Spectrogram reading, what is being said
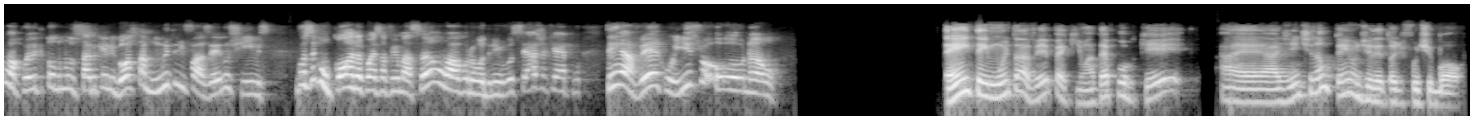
uma coisa que todo mundo sabe que ele gosta muito de fazer nos times. Você concorda com essa afirmação, Álvaro Rodrigo? Você acha que é, tem a ver com isso ou não? Tem, tem muito a ver, Pequinho, até porque é, a gente não tem um diretor de futebol.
